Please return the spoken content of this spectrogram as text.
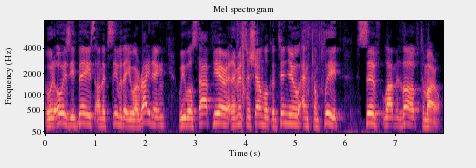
it would always be based on the ksiva that you are writing. We will stop here, and Amir Hashem will continue and complete Siv Lamidvav tomorrow.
